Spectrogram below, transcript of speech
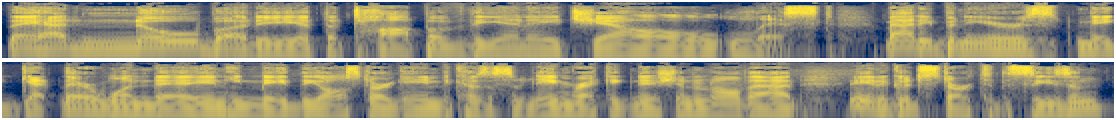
They had nobody at the top of the NHL list. Matty Beniers may get there one day, and he made the All Star game because of some name recognition and all that. He had a good start to the season,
